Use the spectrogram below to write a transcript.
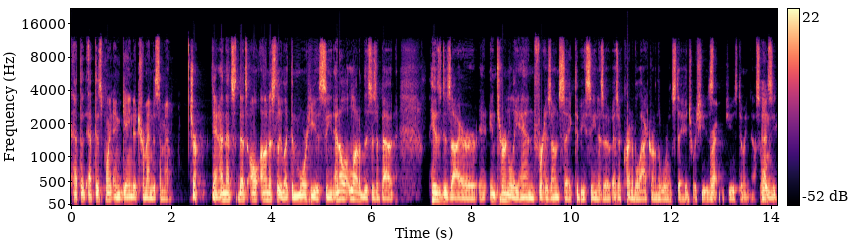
at the at this point and gained a tremendous amount. Sure. Yeah, and that's that's all honestly like the more he is seen, and a lot of this is about his desire internally and for his own sake to be seen as a as a credible actor on the world stage, which he is right. which he is doing now. So we'll see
